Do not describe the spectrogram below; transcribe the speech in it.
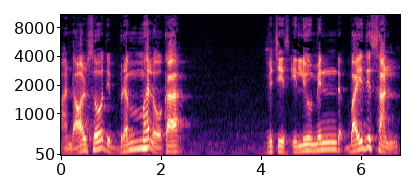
And also the brahma loka which is illumined by the sun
